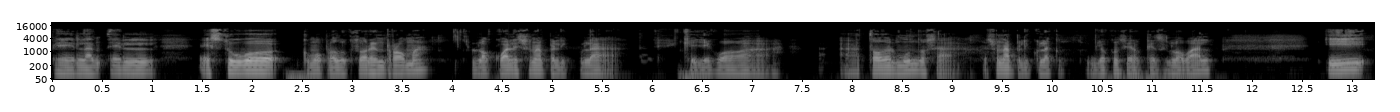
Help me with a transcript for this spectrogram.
él, estuvo como productor en Roma, lo cual es una película que llegó a, todo el mundo, o sea, es una película yo considero que es global. Y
